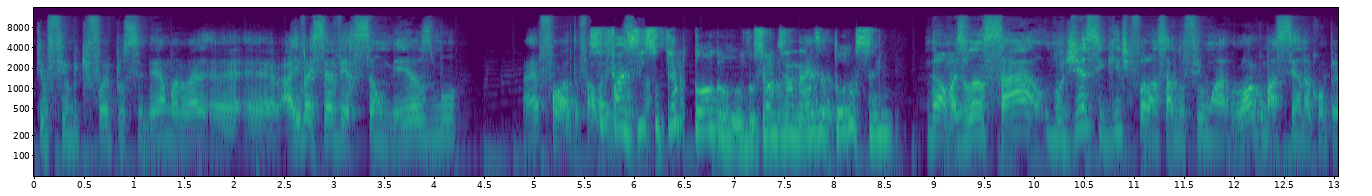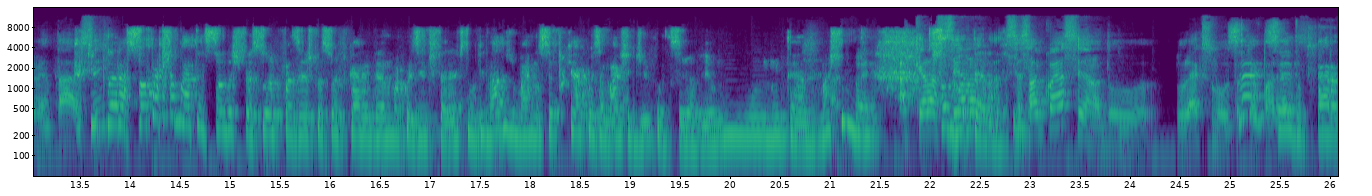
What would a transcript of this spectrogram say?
que o filme que foi pro cinema não é, é é, aí vai ser a versão mesmo. Aí é foda falar Você isso. faz isso né? o tempo todo. O Senhor dos Anéis é todo assim. Não, mas lançar no dia seguinte que for lançado o filme, logo uma cena complementar. É assim? que era só pra chamar a atenção das pessoas, fazer as pessoas ficarem vendo uma coisinha diferente. Não vi nada demais, não sei porque é a coisa mais ridícula que você já viu. Não, não, entendo, mas tudo bem. Aquela cena. Você sabe qual é a cena do, do Lex Luthor sei, que aparece? Sei, do cara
